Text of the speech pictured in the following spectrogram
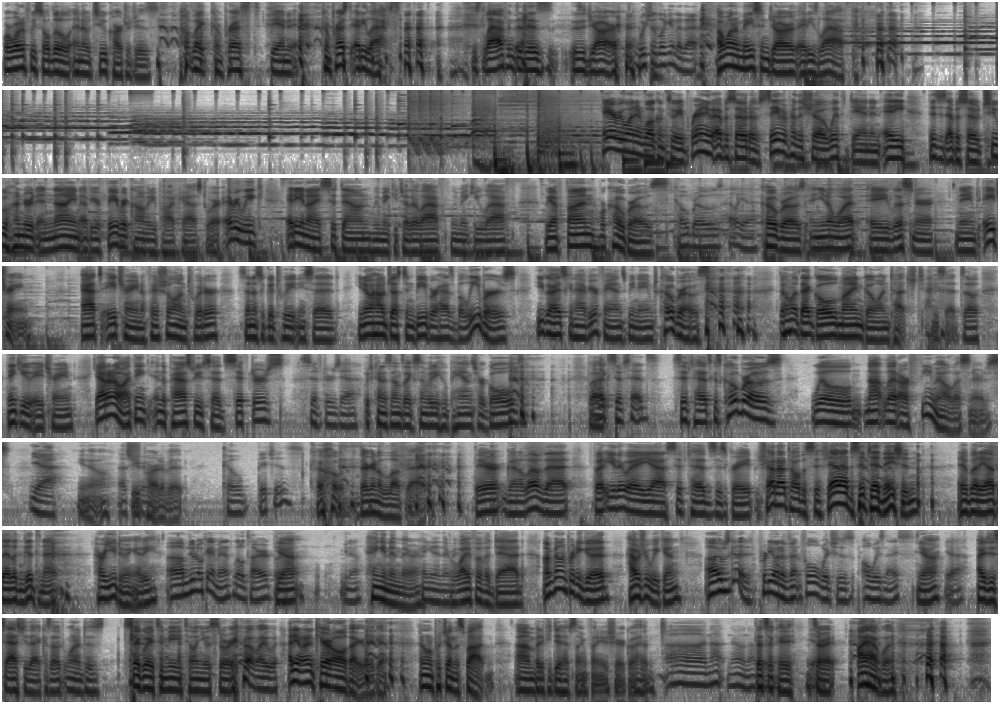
Or what if we sold little NO2 cartridges of like compressed Dan and compressed Eddie laughs? Just laugh into this this jar. We should look into that. I want a mason jar of Eddie's laugh. Hey everyone, and welcome to a brand new episode of Save It for the Show with Dan and Eddie. This is episode 209 of your favorite comedy podcast, where every week Eddie and I sit down, we make each other laugh, we make you laugh, we have fun, we're co-bros. Cobros, hell yeah. Co-bros, and you know what? A listener named A Train at A Train official on Twitter sent us a good tweet, and he said, "You know how Justin Bieber has believers? You guys can have your fans be named Cobros. don't let that gold mine go untouched." He said. So, thank you, A Train. Yeah, I don't know. I think in the past we've said sifters, Sifters, yeah. which kind of sounds like somebody who pans for gold. I like sift heads. sift heads because cobros will not let our female listeners Yeah. you know That's be true. part of it Co bitches? co they're gonna love that they're gonna love that. But either way yeah sift heads is great. Shout out to all the sift shout out to sift head nation. Everybody out there looking good tonight. How are you doing eddie? Uh, I'm doing okay, man. A little tired, but yeah. you know, hanging in there. Hanging in there, the man. life of a dad. I'm feeling pretty good. How was your weekend? Uh, it was good. Pretty uneventful, which is always nice. yeah? Yeah. I just asked you that because I wanted to segue to me telling you a story about my. I didn't. I didn't care at all about your weekend. I don't want to put you on the spot. Um, but if you did have something funny to share, go ahead. Uh, not, no, not That's really. okay. It's Yeah. all right. I have one.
